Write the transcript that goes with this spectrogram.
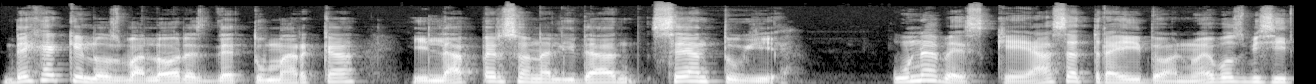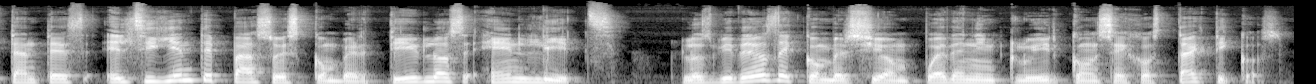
Deja que los valores de tu marca y la personalidad sean tu guía. Una vez que has atraído a nuevos visitantes, el siguiente paso es convertirlos en leads. Los videos de conversión pueden incluir consejos tácticos,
